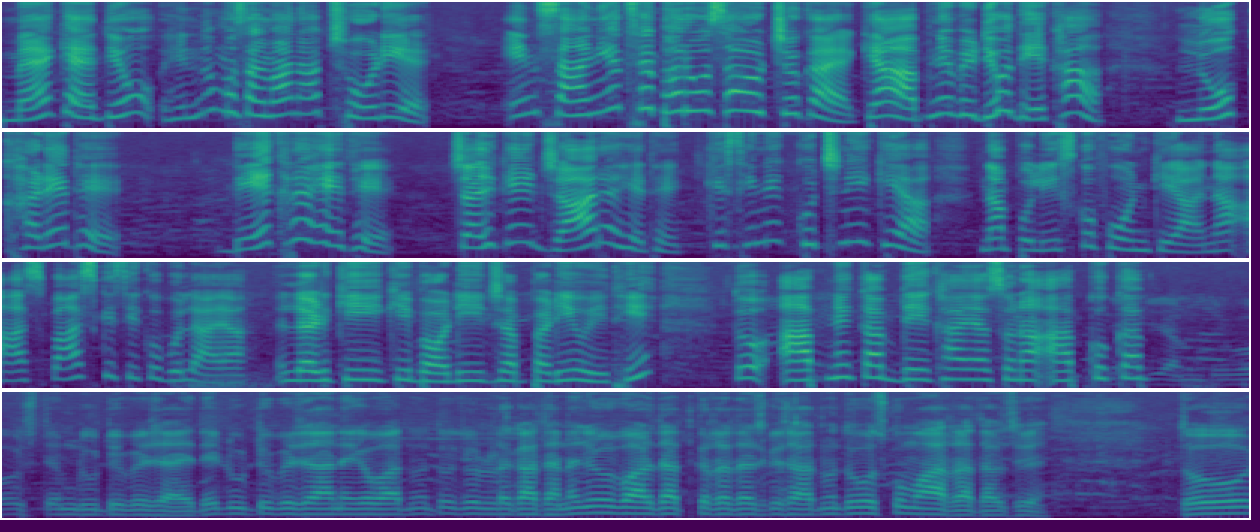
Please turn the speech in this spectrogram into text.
मैं कहती हूँ, हिंदू मुसलमान आप छोड़िए। इंसानियत से भरोसा उठ चुका है। क्या आपने वीडियो देखा? लोग खड़े थे, देख रहे थे, चल के जा रहे थे। किसी ने कुछ नहीं किया। ना पुलिस को फ़ोन किया, ना आसपास किसी को बुलाया। लड़की की बॉडी जब पड़ी हुई थी तो आपने कब देखा या सुना? आपको कब उस टाइम ड्यूटी पे जाए थे। ड्यूटी पे आने के बाद में तो जो लड़का था ना, जो वारदात कर रहा था इसके साथ में तो उसको मार रहा था उसे। तो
